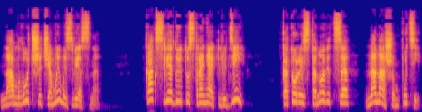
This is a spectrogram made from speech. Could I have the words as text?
Нам лучше, чем им известно, как следует устранять людей, которые становятся на нашем пути.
